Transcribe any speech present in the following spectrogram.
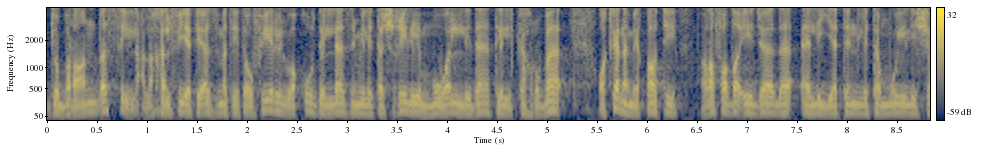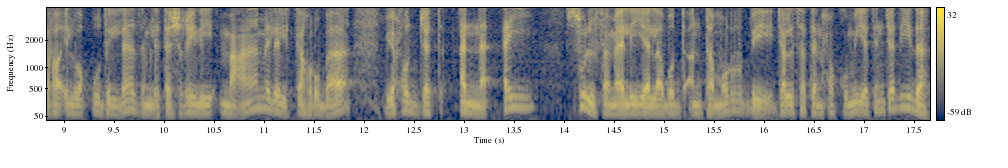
جبران باسيل على خلفية أزمة توفير الوقود اللازم لتشغيل مولدات الكهرباء. وكان ميقاتي رفض إيجاد آلية لتمويل شراء الوقود اللازم لتشغيل معامل الكهرباء بحجة أن أي سلفة مالية لابد أن تمر بجلسة حكومية جديدة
